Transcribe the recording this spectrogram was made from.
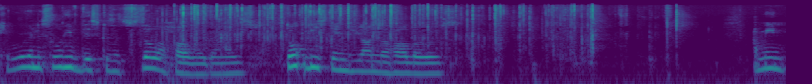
Okay, we're gonna leave this because it's still a hollow, guys. Don't be stingy on the hollows. I mean,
